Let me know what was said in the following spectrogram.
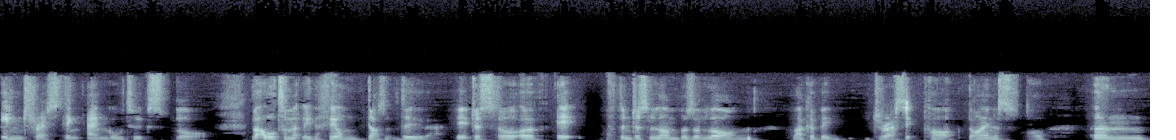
interesting angle to explore. But ultimately, the film doesn't do that. It just sort of it often just lumbers along like a big Jurassic Park dinosaur, and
